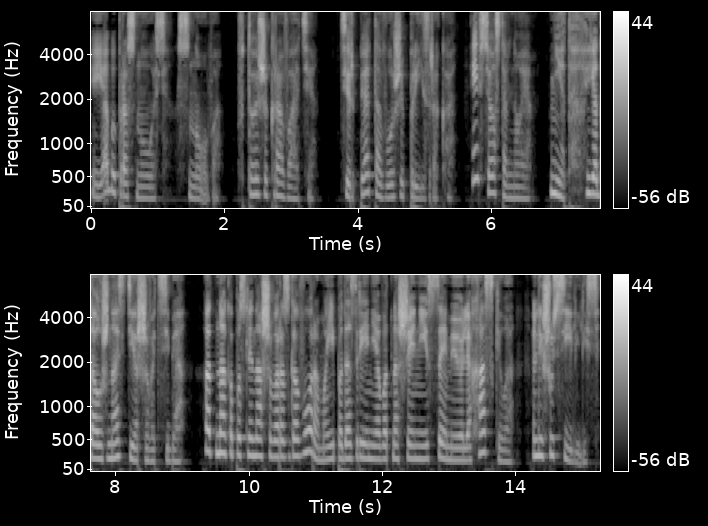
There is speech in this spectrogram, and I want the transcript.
и я бы проснулась снова, в той же кровати, терпя того же призрака. И все остальное. Нет, я должна сдерживать себя. Однако после нашего разговора мои подозрения в отношении Сэмюэля Хаскила лишь усилились.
